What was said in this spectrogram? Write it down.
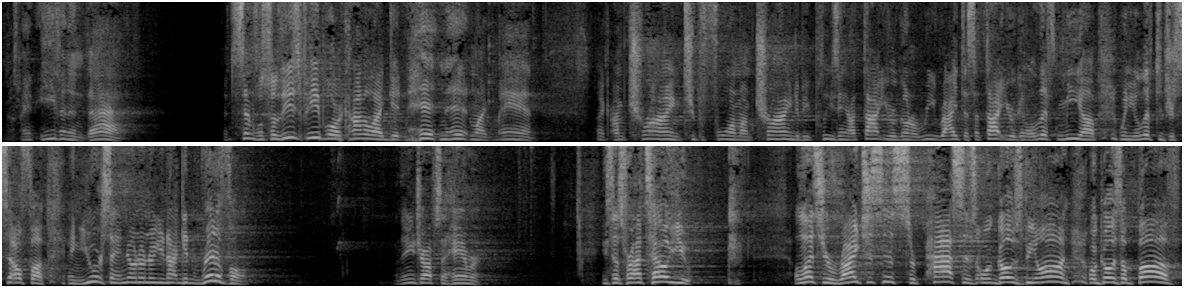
He goes, man, even in that, it's sinful. So these people are kind of like getting hit and hit and like, man, like I'm trying to perform, I'm trying to be pleasing. I thought you were going to rewrite this. I thought you were going to lift me up when you lifted yourself up. And you were saying, no, no, no, you're not getting rid of them. And then he drops a hammer. He says, For I tell you, unless your righteousness surpasses or goes beyond or goes above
